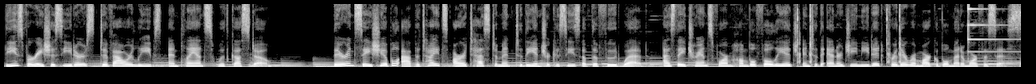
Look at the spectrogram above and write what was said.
These voracious eaters devour leaves and plants with gusto. Their insatiable appetites are a testament to the intricacies of the food web, as they transform humble foliage into the energy needed for their remarkable metamorphosis.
